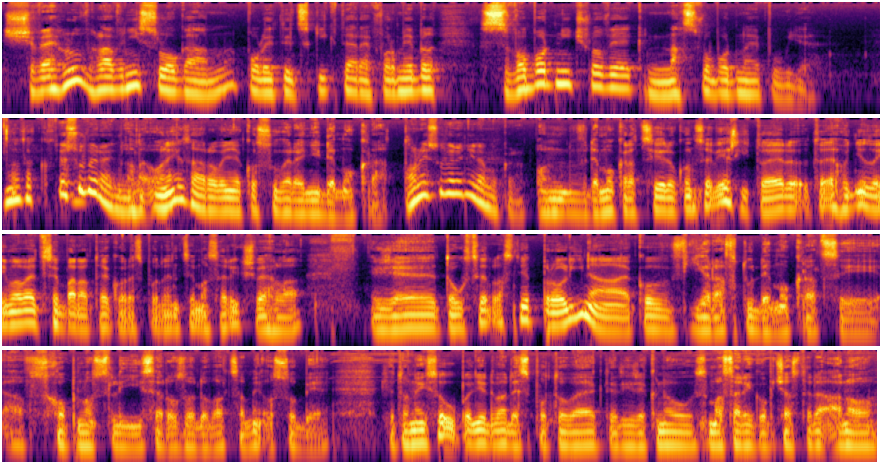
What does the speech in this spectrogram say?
Švehlův hlavní slogan politický k té reformě byl svobodný člověk na svobodné půdě. No tak, to je suverénní. Ale on je zároveň jako suverénní demokrat. On je suverénní demokrat. On v demokracii dokonce věří. To je, to je hodně zajímavé třeba na té korespondenci Masaryk Švehla, že tou se vlastně prolíná jako víra v tu demokracii a v schopnost lidí se rozhodovat sami o sobě. Že to nejsou úplně dva despotové, kteří řeknou, s Masaryk občas teda ano,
